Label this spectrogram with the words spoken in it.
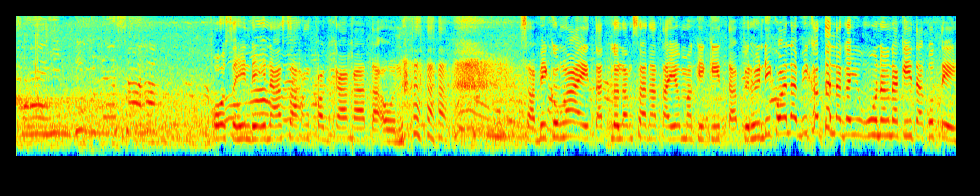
Sa hindi inaasahan. O sa hindi inaasahang pagkakataon. Sabi ko nga eh, tatlo lang sana tayo magkikita. Pero hindi ko alam, ikaw talaga yung unang nakita ko, te.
